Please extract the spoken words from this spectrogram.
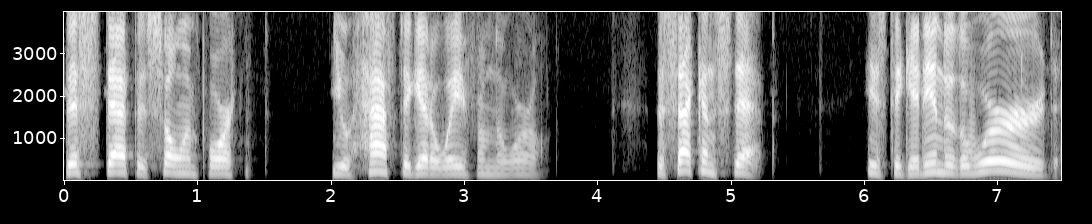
This step is so important. You have to get away from the world. The second step is to get into the Word.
